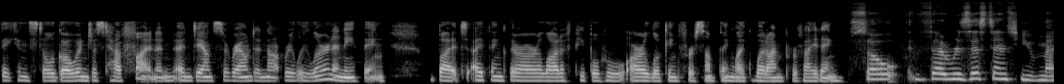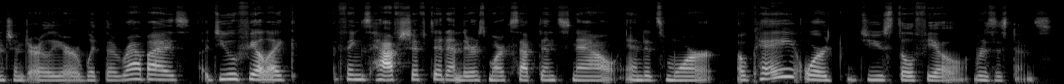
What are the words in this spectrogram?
they can still go and just have fun and, and dance around and not really learn anything. But I think there are a lot of people who are looking for something like what I'm providing. So, the resistance you've mentioned earlier with the rabbis, do you feel like things have shifted and there's more acceptance now and it's more okay, or do you still feel resistance?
